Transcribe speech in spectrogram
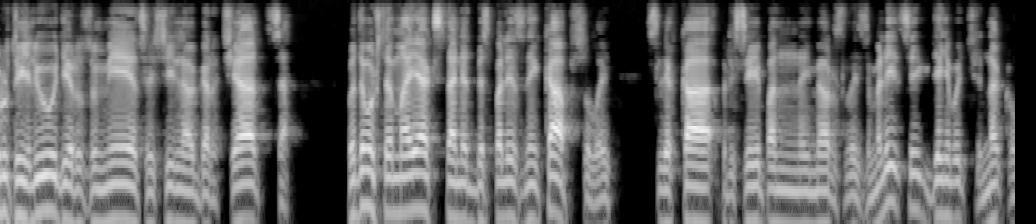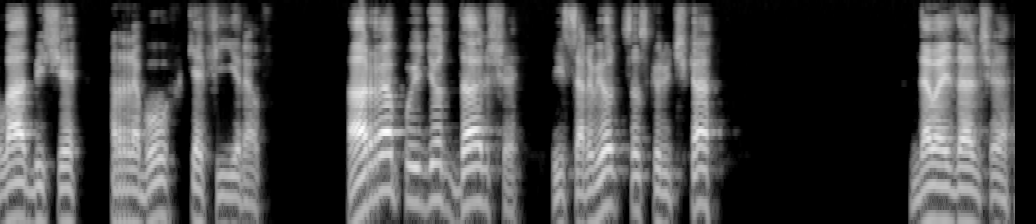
крутые люди, разумеется, сильно огорчатся, потому что маяк станет бесполезной капсулой, слегка присыпанной мерзлой землицей где-нибудь на кладбище рабов-кефиров. А раб уйдет дальше и сорвется с крючка. Давай дальше.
